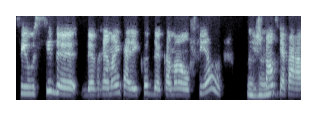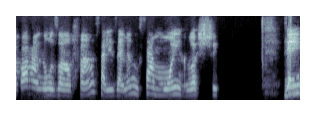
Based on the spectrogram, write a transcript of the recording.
C'est aussi de, de, vraiment être à l'écoute de comment on file. Puis je mm-hmm. pense que par rapport à nos enfants, ça les amène aussi à moins rusher. Ben,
